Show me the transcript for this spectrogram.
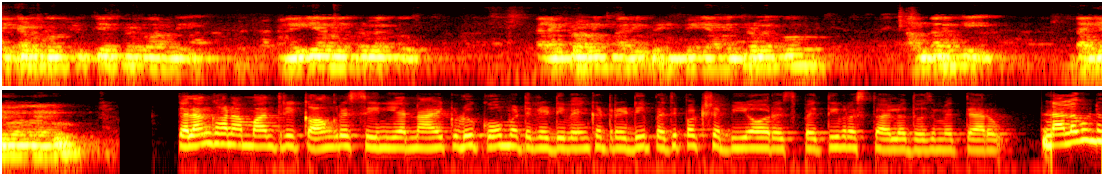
ఇక్కడకు చేసినటువంటి మీడియా మిత్రులకు ఎలక్ట్రానిక్ మరియు ప్రింట్ మీడియా మిత్రులకు అందరికీ ధన్యవాదాలు. తెలంగాణ మంత్రి కాంగ్రెస్ సీనియర్ నాయకుడు కోమటిరెడ్డి వెంకటరెడ్డి ప్రతిపక్ష బీఆర్ఎస్ పై తీవ్ర స్థాయిలో ధ్వజమెత్తారు. నల్గొండ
